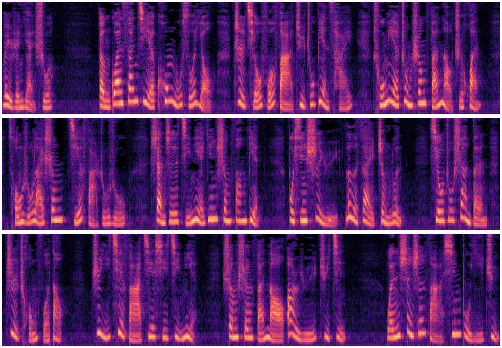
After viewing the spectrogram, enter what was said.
为人演说。等观三界空无所有，智求佛法具诸辩才，除灭众生烦恼之患，从如来生解法如如，善知即灭因生方便。不心是语，乐在正论，修诸善本，至崇佛道，知一切法皆悉寂灭，生身烦恼二余俱尽。闻甚深法，心不疑惧，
